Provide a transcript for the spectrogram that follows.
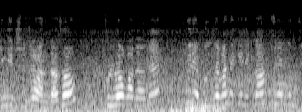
이미 주저앉아서 굴러가면은 휠에 문제가 생기니까 주행금지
